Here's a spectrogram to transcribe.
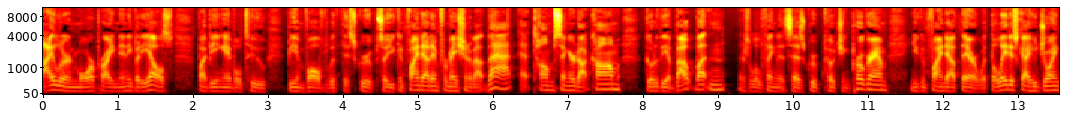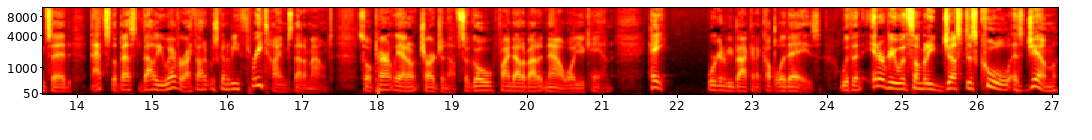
I learn more probably than anybody else by being able to be involved with this group. So you can find out information about that at tomsinger.com. Go to the About button. There's a little thing that says Group Coaching Program. And you can find out there what the latest guy who joined said, that's the best value ever. I thought it was going to be three times that amount. So apparently I don't charge enough. So go find out about it now while you can. Hey, we're going to be back in a couple of days with an interview with somebody just as cool as Jim.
